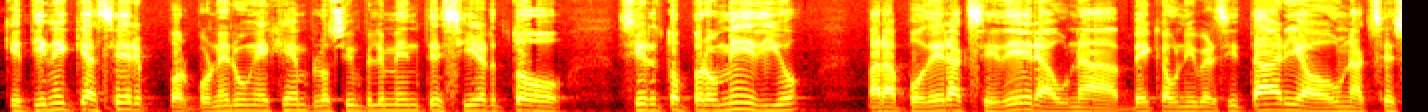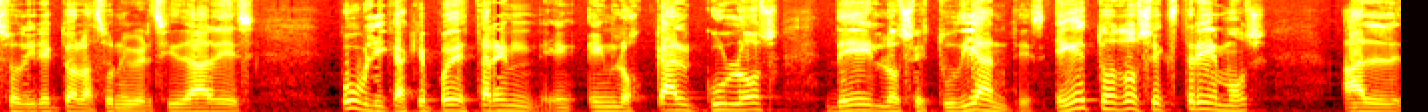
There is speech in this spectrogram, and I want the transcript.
que tiene que hacer, por poner un ejemplo, simplemente cierto, cierto promedio para poder acceder a una beca universitaria o un acceso directo a las universidades públicas que puede estar en, los cálculos de los estudiantes. En estos dos extremos, al,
